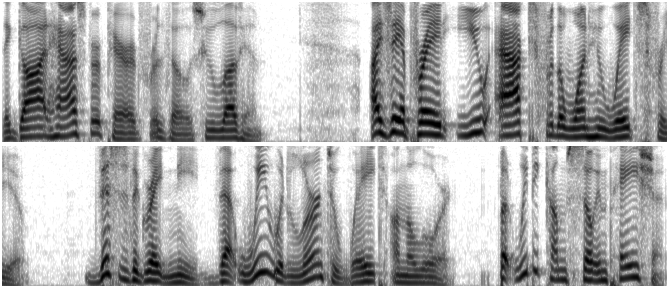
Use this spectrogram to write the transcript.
that God has prepared for those who love him. Isaiah prayed, You act for the one who waits for you. This is the great need, that we would learn to wait on the Lord. But we become so impatient.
